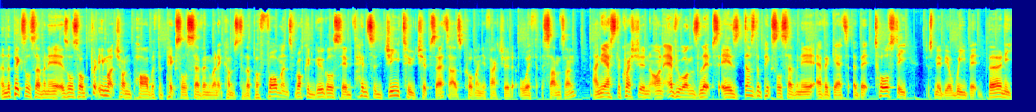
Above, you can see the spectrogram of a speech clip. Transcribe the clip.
And the Pixel 7a is also pretty much on par with the Pixel 7 when it comes to the performance, rocking Google's same Tensor G2 chipset as co-manufactured with Samsung. And yes, the question on everyone's lips is, does the Pixel 7a ever get a bit toasty? Just maybe a wee bit burny?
